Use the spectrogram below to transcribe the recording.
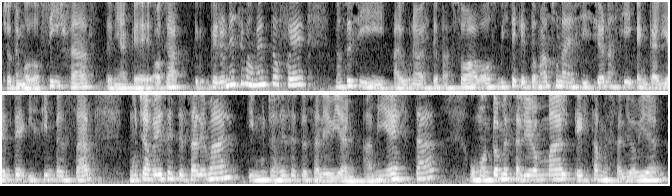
yo tengo dos hijas, tenía que, o sea, pero en ese momento fue, no sé si alguna vez te pasó a vos, viste que tomás una decisión así en caliente y sin pensar, muchas veces te sale mal y muchas veces te sale bien. A mí esta, un montón me salieron mal, esta me salió bien.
